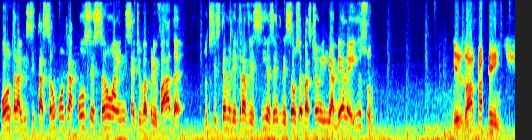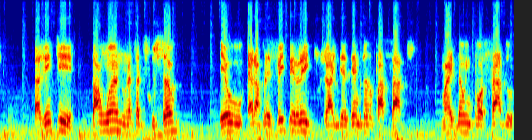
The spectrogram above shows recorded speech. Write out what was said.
contra a licitação, contra a concessão à iniciativa privada do sistema de travessias entre São Sebastião e Ilhabela, é isso? Exatamente. A gente dá um ano nessa discussão. Eu era prefeito eleito já em dezembro do ano passado, mas não empossado.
